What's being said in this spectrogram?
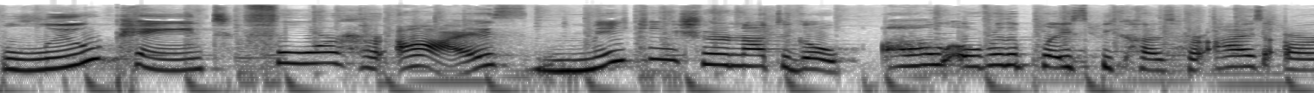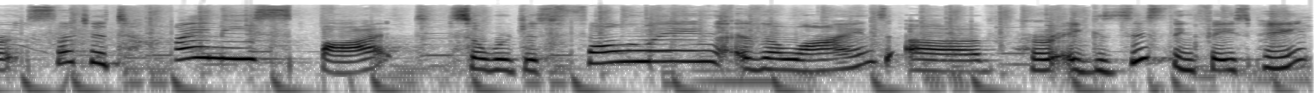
blue paint for her eyes, making sure not to go all over the place because her eyes are such a tiny spot. So we're just following the lines of her existing face paint.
